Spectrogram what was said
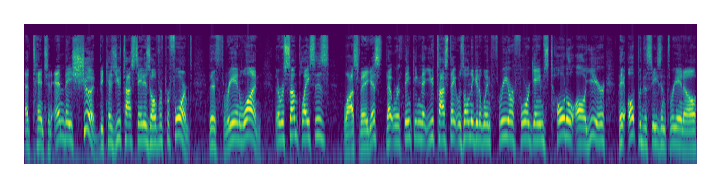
attention, and they should because Utah State has overperformed. They're 3 and 1. There were some places, Las Vegas, that were thinking that Utah State was only going to win 3 or 4 games total all year. They opened the season 3 and 0,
